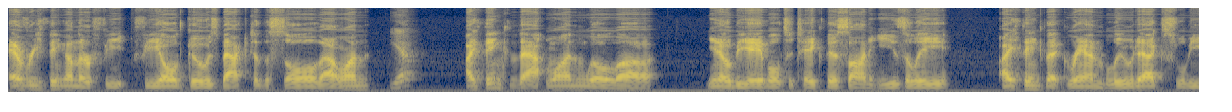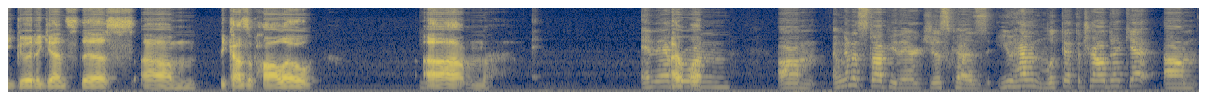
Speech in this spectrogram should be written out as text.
everything on their feet field goes back to the soul. That one. Yep. I think that one will, uh, you know, be able to take this on easily. I think that Grand Blue decks will be good against this um, because of Hollow. Um, and everyone, um, I'm gonna stop you there just because you haven't looked at the trial deck yet. Um,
